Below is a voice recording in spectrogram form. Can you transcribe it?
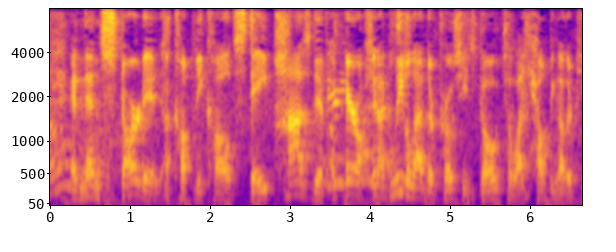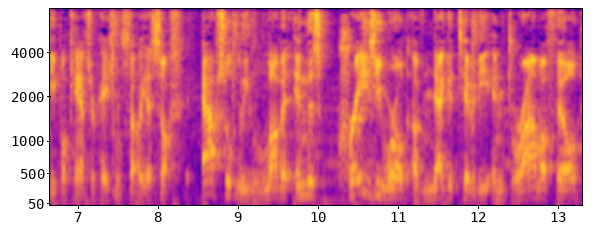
and then oh. started a company called Stay Positive Very Apparel. cool. And I believe a lot of their proceeds go to like helping other people, cancer patients, stuff like this. So absolutely love it in this crazy world of negativity and drama-filled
